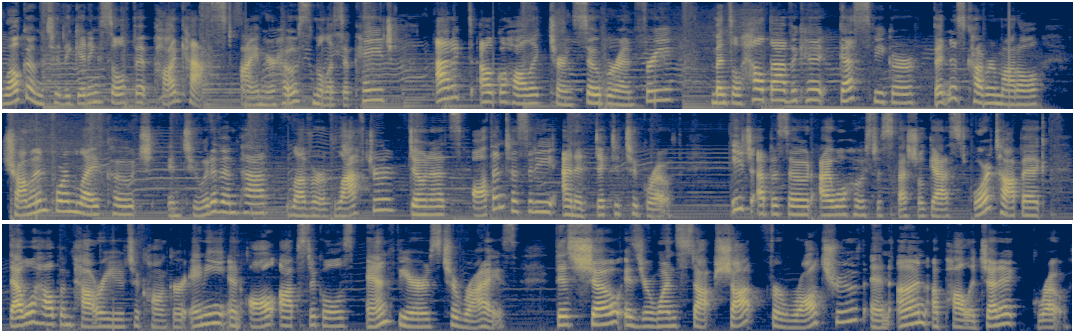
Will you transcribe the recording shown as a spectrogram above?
Welcome to the Getting Soul Fit podcast. I am your host, Melissa Paige, addict, alcoholic, turned sober and free, mental health advocate, guest speaker, fitness cover model, trauma informed life coach, intuitive empath, lover of laughter, donuts, authenticity, and addicted to growth. Each episode, I will host a special guest or topic that will help empower you to conquer any and all obstacles and fears to rise. This show is your one stop shop for raw truth and unapologetic growth.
